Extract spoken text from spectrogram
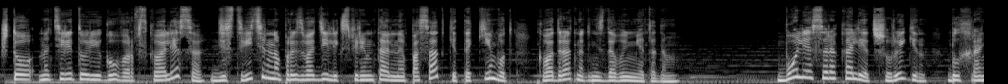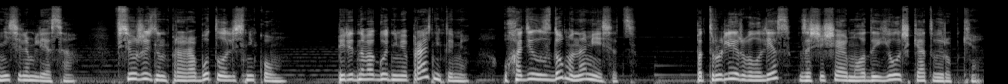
что на территории Говоровского леса действительно производили экспериментальные посадки таким вот квадратно-гнездовым методом. Более 40 лет Шурыгин был хранителем леса. Всю жизнь он проработал лесником. Перед новогодними праздниками уходил из дома на месяц. Патрулировал лес, защищая молодые елочки от вырубки.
